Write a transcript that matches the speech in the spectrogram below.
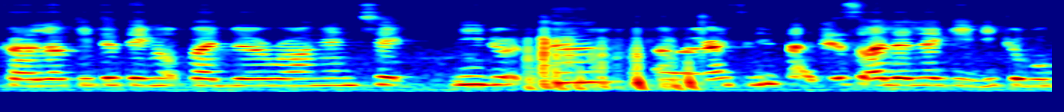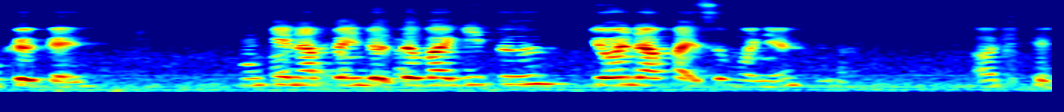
kalau kita tengok pada ruangan cek ni doktor, uh, rasanya tak ada soalan lagi dikemukakan. Mungkin apa yang doktor bagi tu, diorang dapat semuanya. Okay,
